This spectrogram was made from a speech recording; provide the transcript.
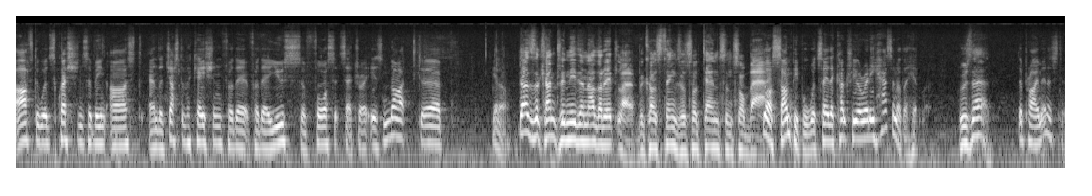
afterwards questions have been asked, and the justification for their for their use of force, etc., is not, uh, you know. Does the country need another Hitler because things are so tense and so bad? Well, some people would say the country already has another Hitler, Who's that? the prime minister.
